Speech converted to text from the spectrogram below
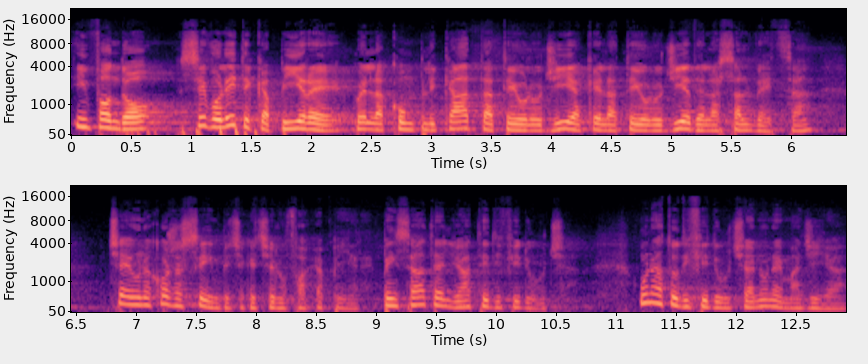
In fondo, se volete capire quella complicata teologia che è la teologia della salvezza, c'è una cosa semplice che ce lo fa capire. Pensate agli atti di fiducia. Un atto di fiducia non è magia.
